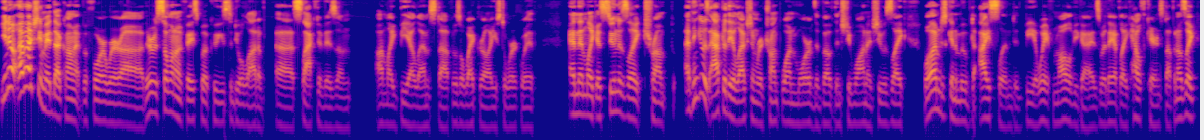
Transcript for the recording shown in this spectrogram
You know, I've actually made that comment before where uh, there was someone on Facebook who used to do a lot of uh, slacktivism on like BLM stuff. It was a white girl I used to work with. And then like as soon as like Trump, I think it was after the election where Trump won more of the vote than she wanted. She was like, "Well, I'm just gonna move to Iceland and be away from all of you guys, where they have like healthcare and stuff." And I was like,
